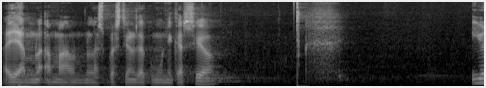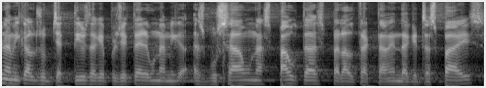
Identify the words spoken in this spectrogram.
allà amb, amb, les qüestions de comunicació. I una mica els objectius d'aquest projecte era una mica esbossar unes pautes per al tractament d'aquests espais,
